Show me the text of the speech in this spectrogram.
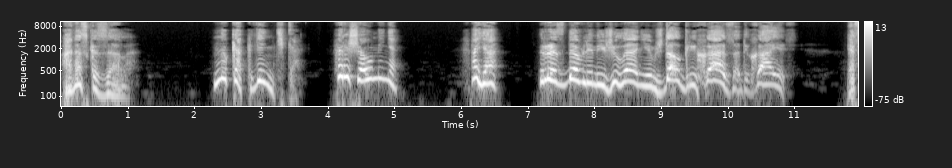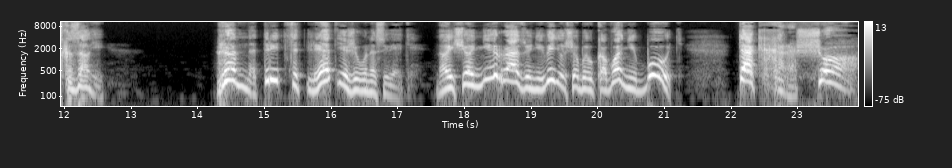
Она сказала, ну как, Венечка, хорошо у меня. А я, раздавленный желанием, ждал греха, задыхаясь. Я сказал ей, ровно тридцать лет я живу на свете, но еще ни разу не видел, чтобы у кого-нибудь так хорошо.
